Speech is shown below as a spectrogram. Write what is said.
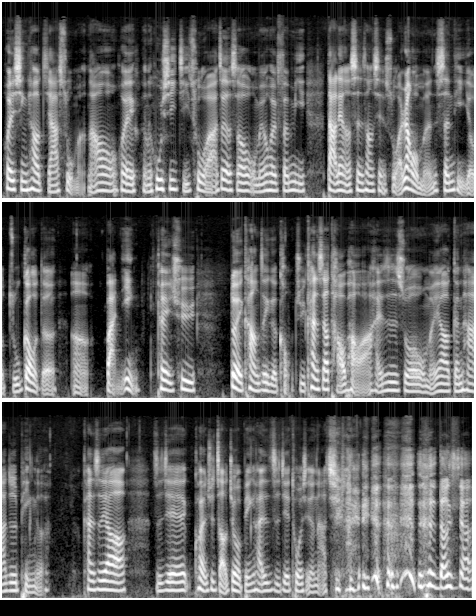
会心跳加速嘛，然后会可能呼吸急促啊，这个时候我们又会分泌大量的肾上腺素啊，让我们身体有足够的呃反应，可以去对抗这个恐惧，看是要逃跑啊，还是说我们要跟他就是拼了，看是要直接快点去找救兵，还是直接拖鞋就拿起来，就是当下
